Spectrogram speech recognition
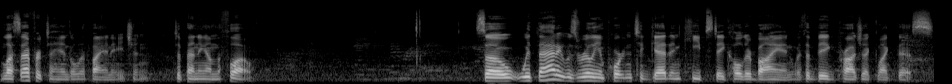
less effort to handle it by an agent, depending on the flow. So with that, it was really important to get and keep stakeholder buy-in with a big project like this.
